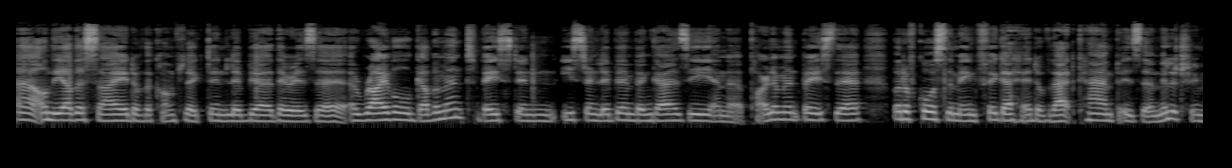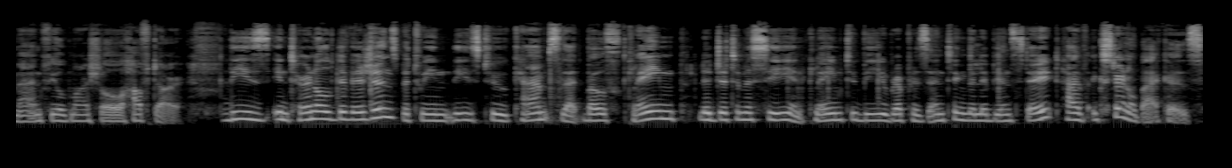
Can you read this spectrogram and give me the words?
Uh, on the other side of the conflict in Libya, there is a, a, rival government based in eastern Libya, in Benghazi, and a parliament based there. But of course, the main figurehead of that camp is a military man, Field Marshal Haftar. These internal divisions between these two camps that both claim legitimacy and claim to be representing the Libyan state have external backers.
